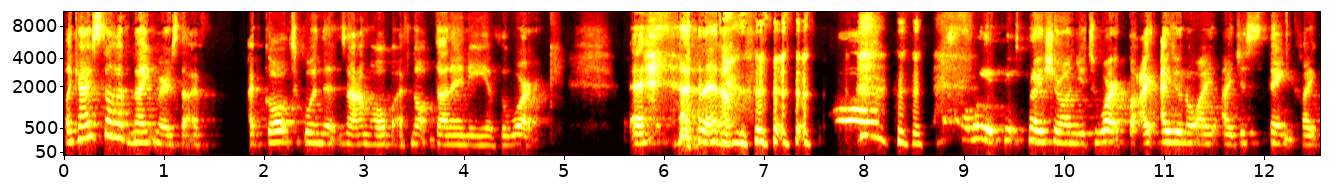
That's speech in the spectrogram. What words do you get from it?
like i still have nightmares that i've I've got to go in the exam hall, but I've not done any of the work. And then I'm, oh, way it puts pressure on you to work. But I, I don't know. I, I just think like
